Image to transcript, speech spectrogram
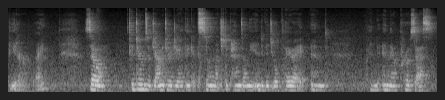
theater, right? So, in terms of dramaturgy, I think it so much depends on the individual playwright and, and, and their process,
